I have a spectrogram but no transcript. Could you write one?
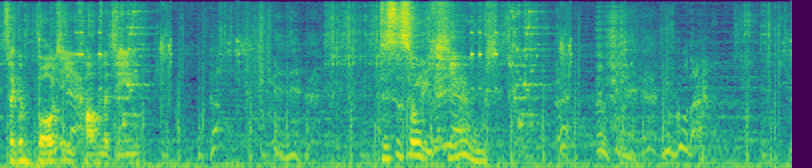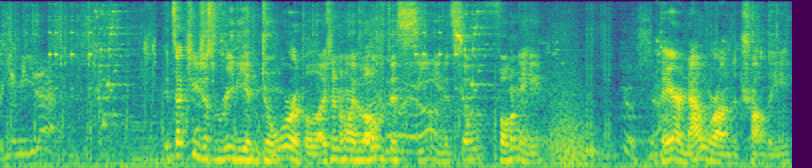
it's like a buddy comedy. This is so cute. 向こうだ次は右だ It's actually just really adorable. I don't know, I love this scene. It's so funny. There, now we're on the trolley.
